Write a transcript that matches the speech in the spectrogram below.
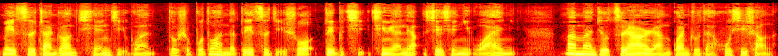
每次站桩前几关都是不断的对自己说对不起，请原谅，谢谢你，我爱你。慢慢就自然而然关注在呼吸上了，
